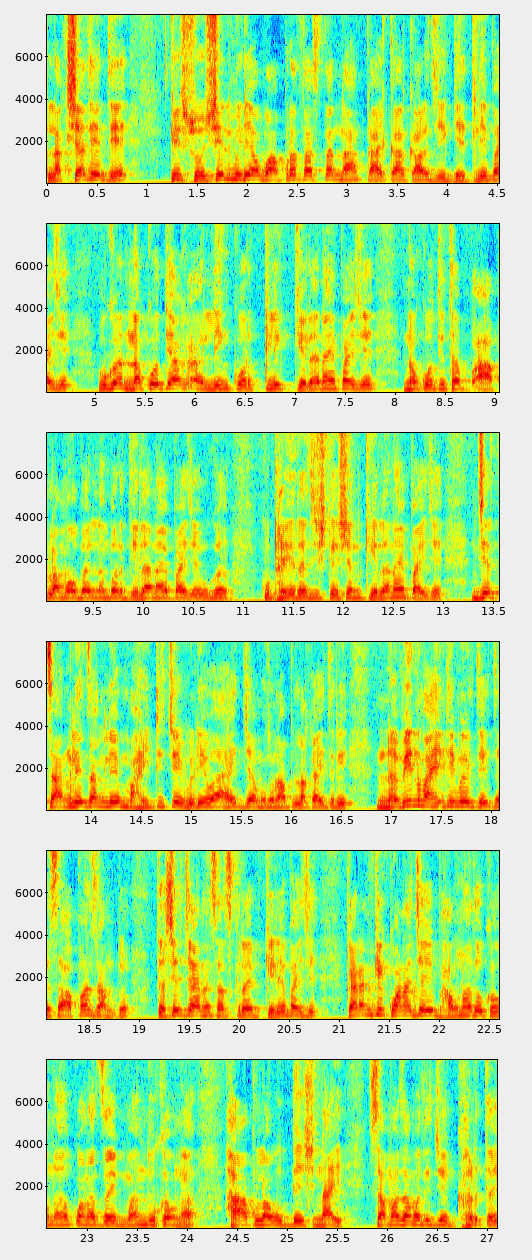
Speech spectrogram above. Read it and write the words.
लक्षात येते. की सोशल मीडिया वापरत असताना काय काय काळजी घेतली पाहिजे? उगं नको त्या लिंकवर क्लिक केलं नाही पाहिजे. नको तिथं आपला मोबाईल नंबर दिला नाही पाहिजे. उगं कुठेही रजिस्ट्रेशन केलं नाही पाहिजे. जे चांगले चांगले माहितीचे व्हिडिओ आहेत ज्यामधून आपल्याला काहीतरी नवीन माहिती मिळते जसं आपण सांगतो तसे चॅनल सबस्क्राईब केले पाहिजे. कारण की कोणाच्याही भावना दुखवणं कोणाचंही मन दुखवणं हा आपला उद्देश नाही. समाजामध्ये जे घडतं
